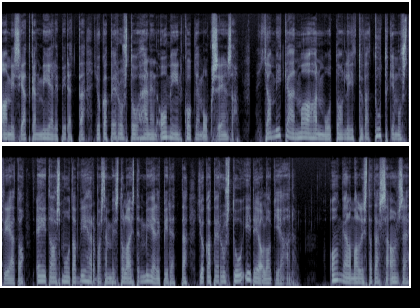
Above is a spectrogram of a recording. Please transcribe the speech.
amisjätkän mielipidettä, joka perustuu hänen omiin kokemuksiinsa – ja mikään maahanmuuttoon liittyvä tutkimustieto ei taas muuta vihervasemmistolaisten mielipidettä, joka perustuu ideologiaan. Ongelmallista tässä on se,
